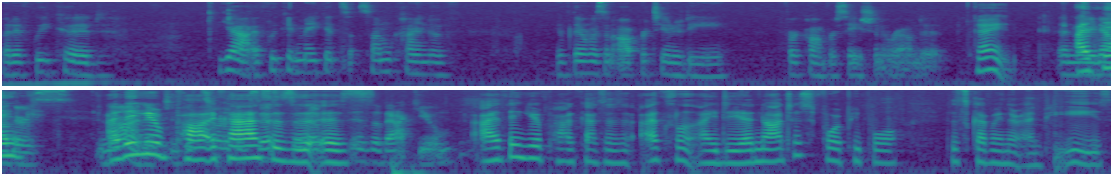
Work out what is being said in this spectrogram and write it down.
But if we could, yeah, if we could make it some kind of, if there was an opportunity for conversation around it, Right. and I right now think- there's I think your just- sort of podcast is- a- is- is a vacuum. I think your podcast is an excellent idea, not just for people discovering their NPEs,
